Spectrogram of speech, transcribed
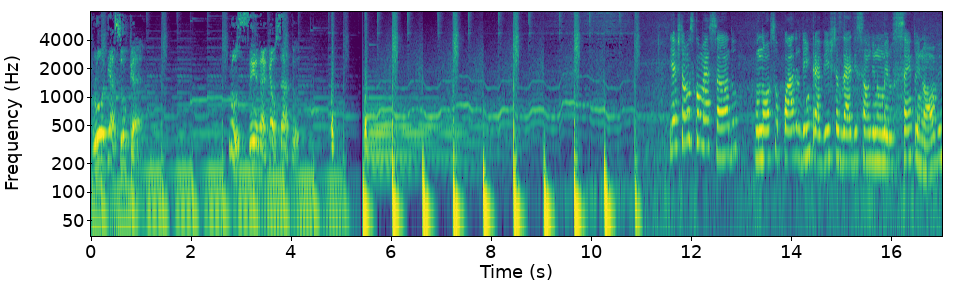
Flor de Açúcar. Lucena Calçado. E estamos começando o nosso quadro de entrevistas da edição de número 109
